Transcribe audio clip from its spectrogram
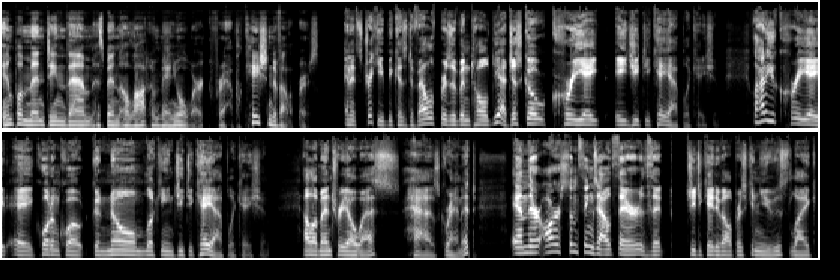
implementing them has been a lot of manual work for application developers. And it's tricky because developers have been told, yeah, just go create a GTK application. How do you create a quote unquote GNOME looking GTK application? Elementary OS has Granite, and there are some things out there that GTK developers can use, like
